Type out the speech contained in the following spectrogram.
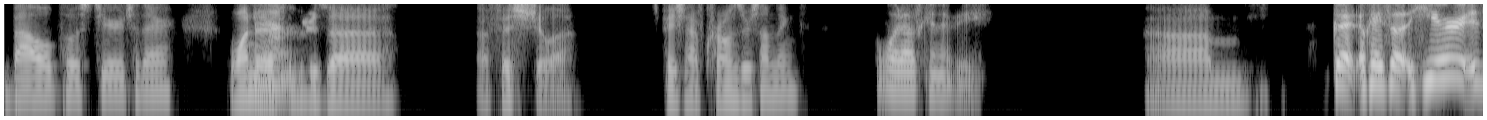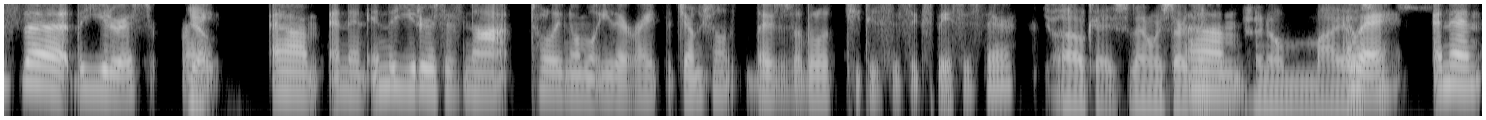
bowel posterior to there. Wonder Yeah. if there's a, a fistula. Does the patient have Crohn's or something? What else can it be? Um, Good. Okay, so here is the the uterus, Yep. right? Um, and then in the uterus is not totally normal either, right? The junctional, there's a little T2 cystic spaces there. Okay, so then we start thinking, Um, I don't know, meiosis. Okay. And then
